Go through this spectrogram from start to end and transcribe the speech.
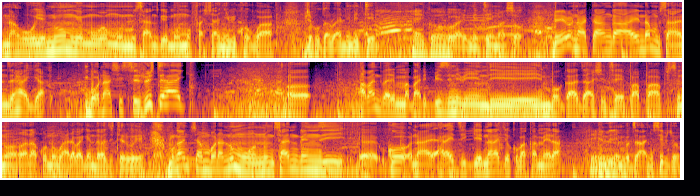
nahuye n'umwe mu bo mu- musanzwe mu mufashanya ibikorwa byo kugarurana imitima. Yego. Kugarura imitima so. Rero natangaye ndamusanze hajya mbona hashise juste hajya Uh, abandi bari busy n'ibindi imboga zashitse pop up sino urabona ko n'ubu hari abagenda baziteruye. Muga nca mbona n'umuntu nsanzwe nzi eh, ko naragiye kuba kamera indirimbo zanyu sibyo?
